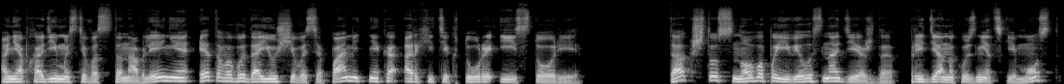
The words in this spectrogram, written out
о необходимости восстановления этого выдающегося памятника архитектуры и истории. Так что снова появилась надежда, придя на Кузнецкий мост,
